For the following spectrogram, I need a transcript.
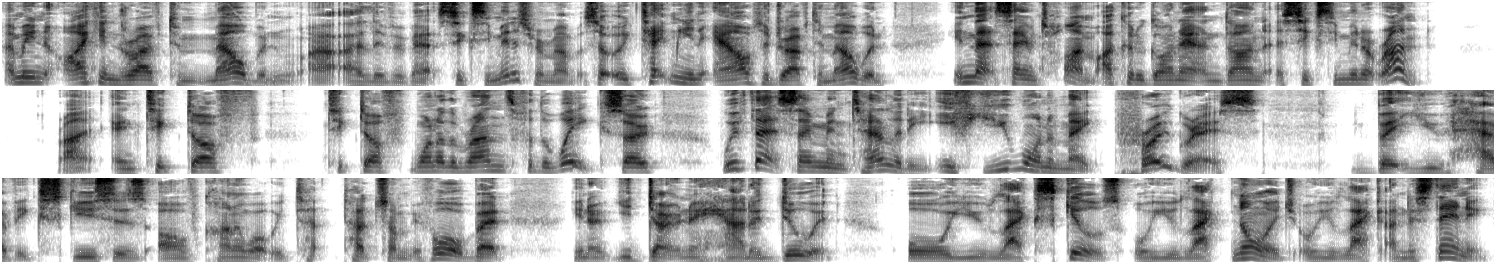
I mean, I can drive to Melbourne. I live about 60 minutes from Melbourne. So it would take me an hour to drive to Melbourne. In that same time, I could have gone out and done a 60 minute run, right? And ticked off, ticked off one of the runs for the week. So with that same mentality, if you want to make progress, but you have excuses of kind of what we t- touched on before, but you know, you don't know how to do it, or you lack skills, or you lack knowledge, or you lack understanding,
